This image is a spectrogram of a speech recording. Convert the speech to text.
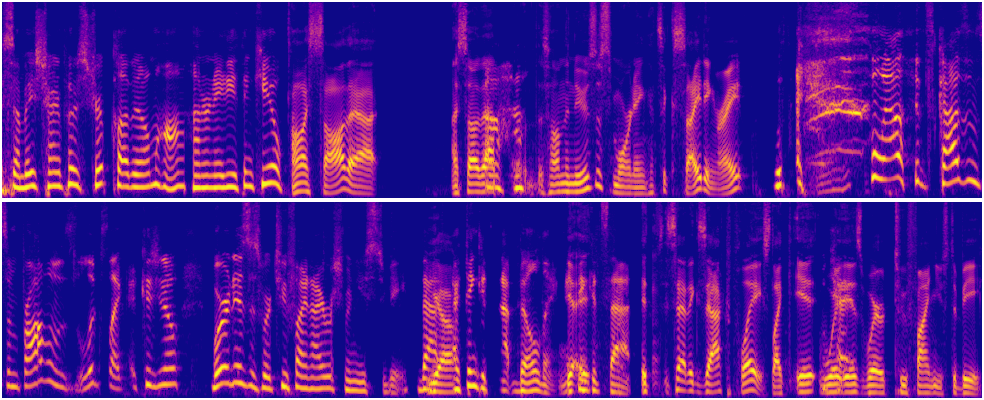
somebody's trying to put a strip club in Omaha, 180th and Q. Oh, I saw that. I saw that Uh-huh. It's on the news this morning. It's exciting, right? well, it's causing some problems. It looks like because you know where it is is where Two Fine Irishmen used to be. That Yeah. I think it's that building. I think it- it's that. It's, it's that exact place. Like it Okay. is where Too Fine used to be.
